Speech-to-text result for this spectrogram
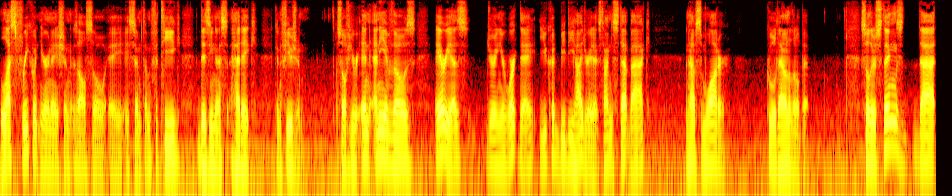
Less frequent urination is also a, a symptom fatigue, dizziness, headache, confusion. So if you're in any of those areas during your workday, you could be dehydrated. It's time to step back and have some water, cool down a little bit. So there's things that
